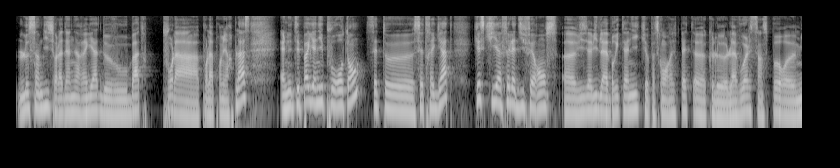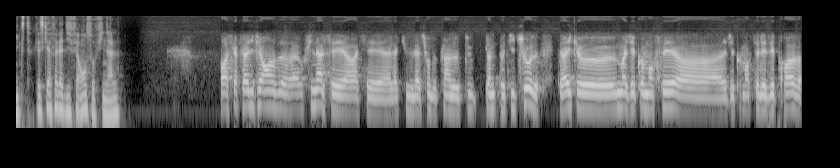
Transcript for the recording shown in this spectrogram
le samedi sur la dernière régate de vous battre pour la, première place. Elle n'était pas gagnée pour autant, cette, cette régate. Qu'est-ce qui a fait la différence vis-à-vis de la britannique? Parce qu'on répète que le, la voile, c'est un sport mixte. Qu'est-ce qui a fait la différence au final? Ce qui a fait la différence au final, c'est l'accumulation de plein de petites choses. C'est vrai que moi j'ai commencé les épreuves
